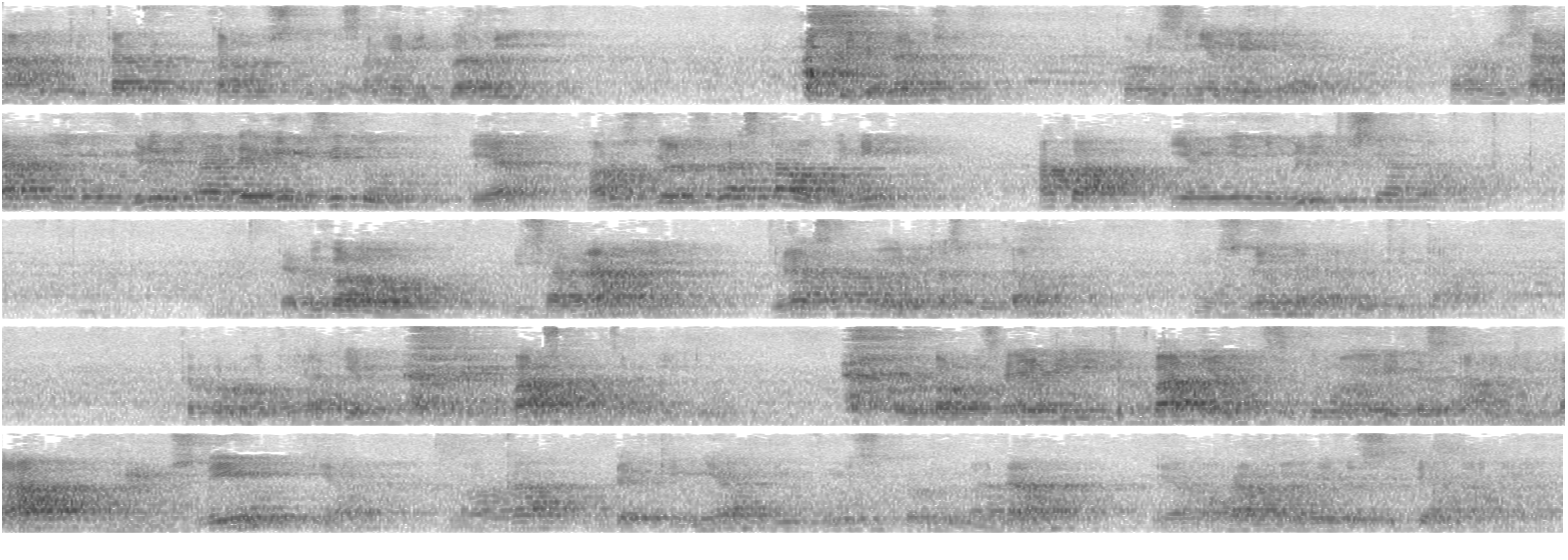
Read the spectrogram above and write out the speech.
ahli kitab dan bukan muslim. Misalnya di Bali, itu beda lagi. Kondisinya beda. Kalau di sana yang nyembeli misalnya daging di situ, ya harus jelas-jelas tahu ini apa yang nyembeli itu siapa. Tapi kalau di sana ya jelas kan mayoritas bukan muslim dan ahli kitab. Kita perlu hati-hati yang di tempat semacam itu. Tapi kalau misalnya di tempat yang di situ mayoritas ahli kitab, muslim, ya maka dagingnya dihukumi sebagaimana yang orang yang ada.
